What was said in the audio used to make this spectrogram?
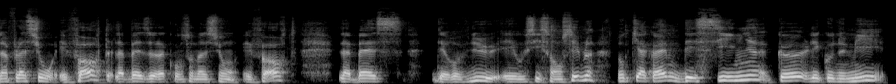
L'inflation est forte, la baisse de la consommation est forte, la baisse des revenus est aussi sensible. Donc il y a quand même des signes que l'économie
